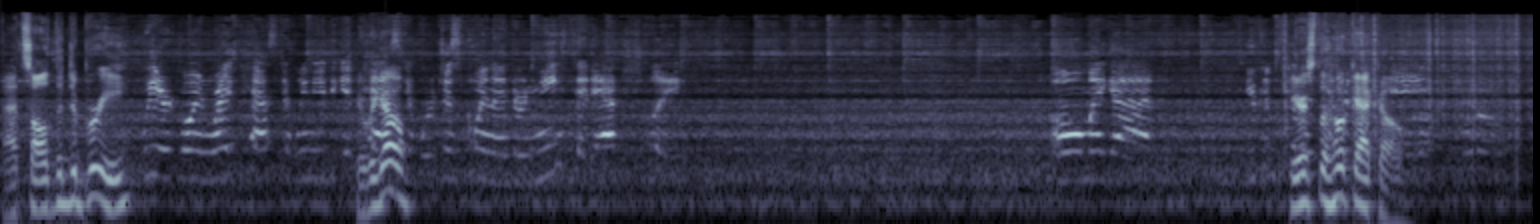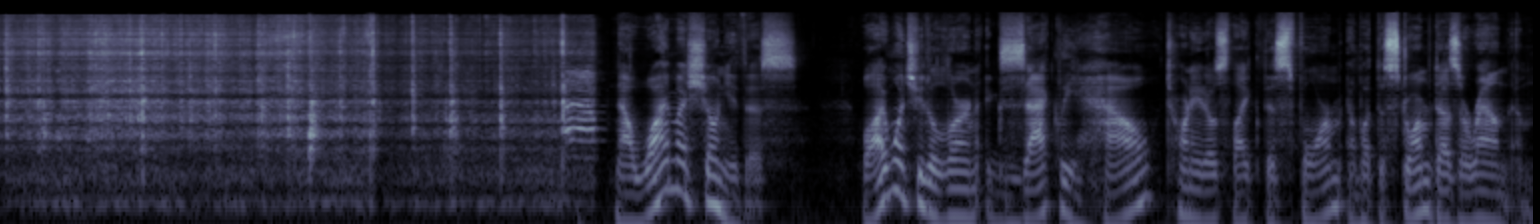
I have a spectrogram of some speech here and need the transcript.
That's all the debris. We are going right past it. We need to get Here past we go. it. We're just going underneath it, actually. Oh my god. You can Here's the hook echo. today. Now, why am I showing you this? Well, I want you to learn exactly how tornadoes like this form and what the storm does around them.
